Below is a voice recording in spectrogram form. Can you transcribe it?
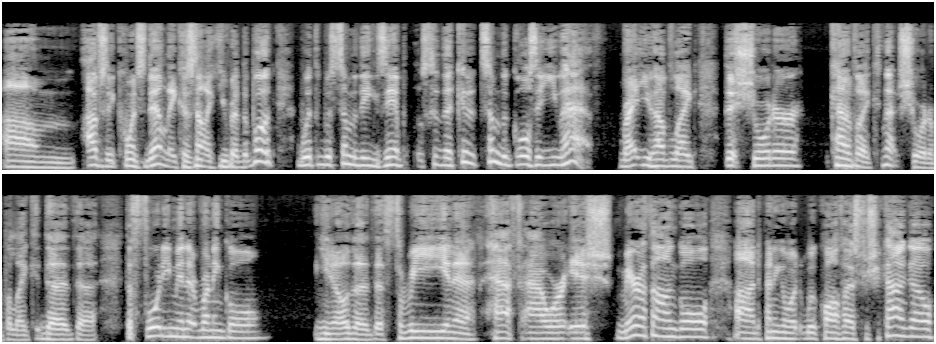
um, obviously coincidentally, because it's not like you read the book with, with some of the examples, so the, some of the goals that you have, right? You have like the shorter, kind of like, not shorter, but like the, the, the 40 minute running goal, you know, the, the three and a half hour ish marathon goal, uh, depending on what, what qualifies for Chicago.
